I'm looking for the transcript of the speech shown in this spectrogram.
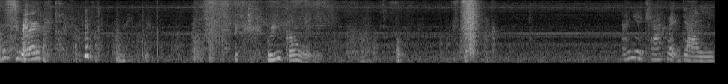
Does this work? Where are you going? I'm your chocolate daddy.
